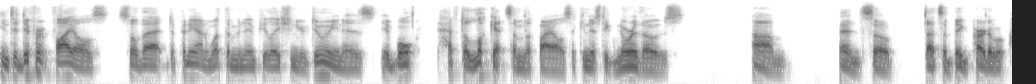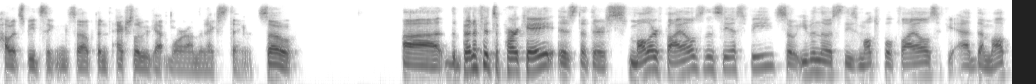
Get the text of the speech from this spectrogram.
into different files so that depending on what the manipulation you're doing is, it won't have to look at some of the files. It can just ignore those. Um, and so that's a big part of how it speeds things up. And actually, we've got more on the next thing. So uh, the benefits of Parquet is that there's smaller files than CSV. So even though it's these multiple files, if you add them up,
